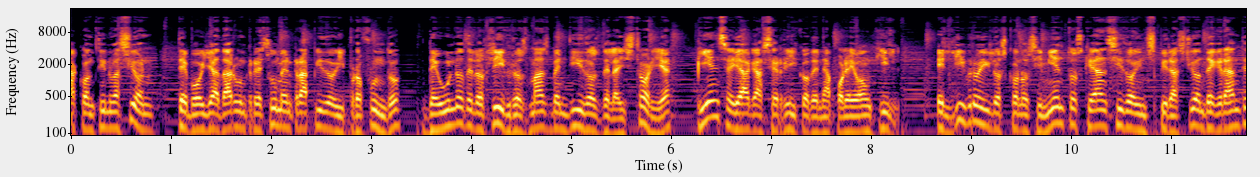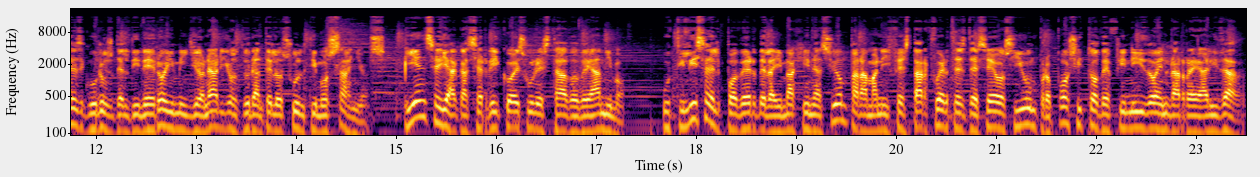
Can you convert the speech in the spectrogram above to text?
A continuación, te voy a dar un resumen rápido y profundo, de uno de los libros más vendidos de la historia, Piense y hágase rico de Napoleón Hill. El libro y los conocimientos que han sido inspiración de grandes gurús del dinero y millonarios durante los últimos años. Piense y hágase rico es un estado de ánimo. Utiliza el poder de la imaginación para manifestar fuertes deseos y un propósito definido en la realidad.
